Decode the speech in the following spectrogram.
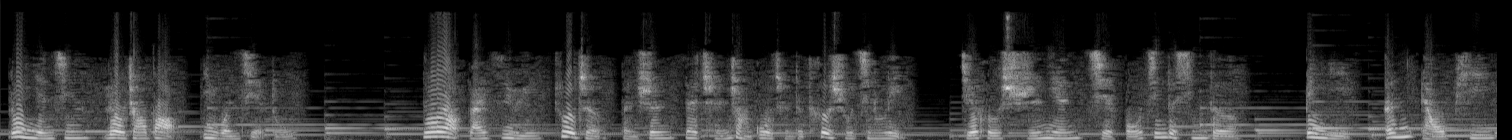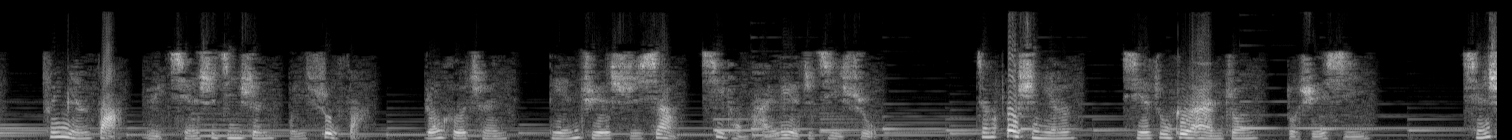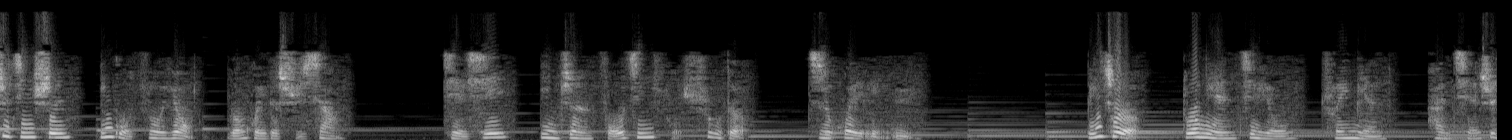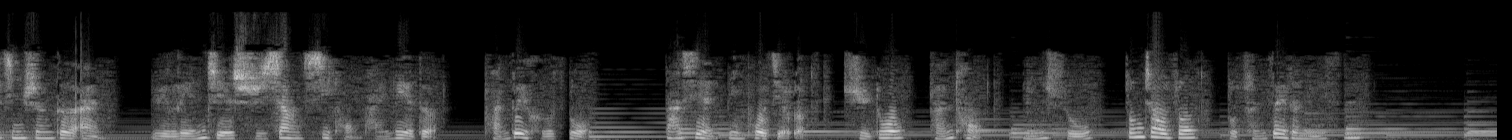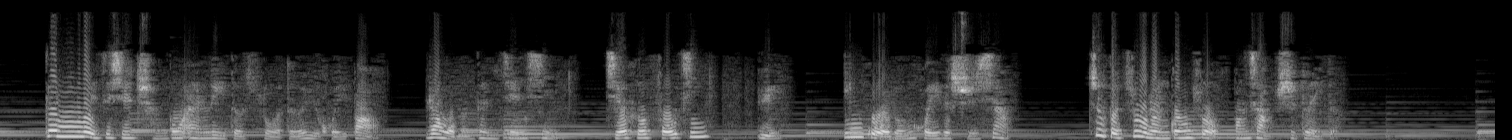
楞严经》六招报译文解读，资料来自于作者本身在成长过程的特殊经历。结合十年解佛经的心得，并以 NLP 催眠法与前世今生回溯法融合成联觉实相系统排列之技术，将二十年协助个案中所学习前世今生因果作用轮回的实相解析印证佛经所述的智慧领域。笔者多年借由催眠和前世今生个案与连结十相系统排列的团队合作，发现并破解了许多传统民俗宗教中所存在的迷思。更因为这些成功案例的所得与回报，让我们更坚信结合佛经与因果轮回的实相。这个助人工作方向是对的。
